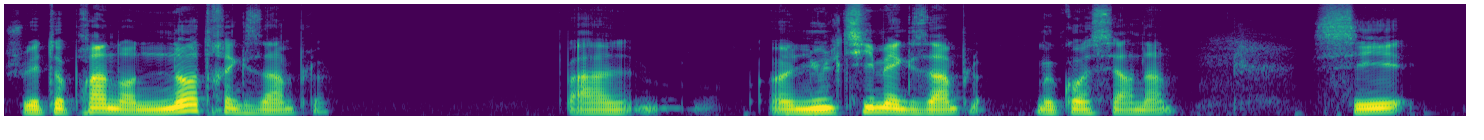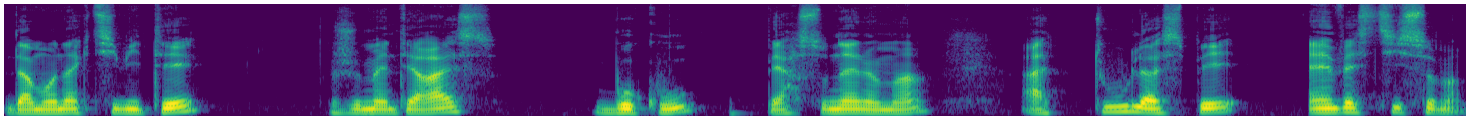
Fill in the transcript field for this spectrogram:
Je vais te prendre un autre exemple, un ultime exemple me concernant. C'est dans mon activité, je m'intéresse beaucoup, personnellement, à tout l'aspect investissement,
